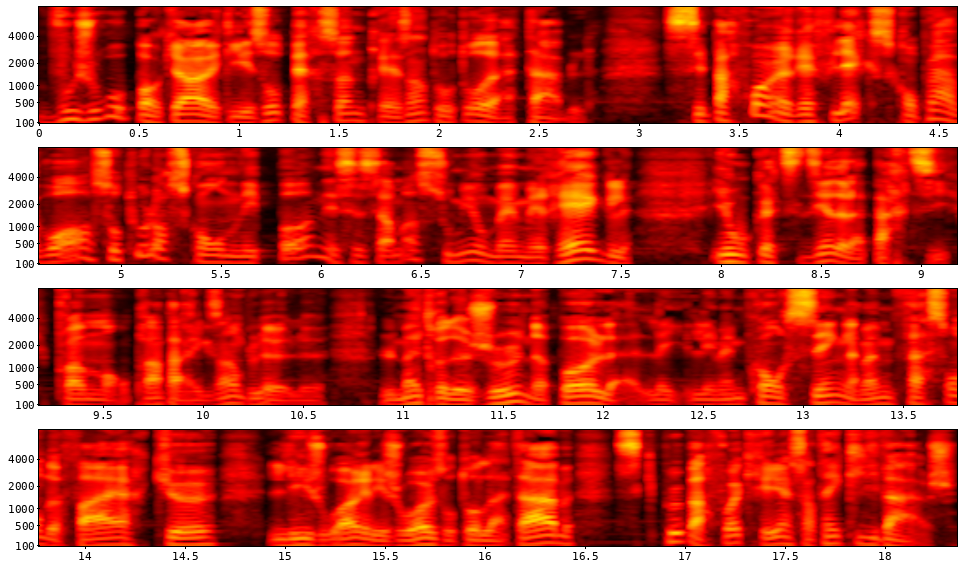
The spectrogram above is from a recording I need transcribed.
vous jouez au poker avec les autres personnes présentes autour de la table? C'est parfois un réflexe qu'on peut avoir, surtout lorsqu'on n'est pas nécessairement soumis aux mêmes règles et au quotidien de la partie. Comme on prend par exemple le, maître de jeu n'a pas les, mêmes consignes, la même façon de faire que les joueurs et les joueuses autour de la table, ce qui peut parfois créer un certain clivage.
